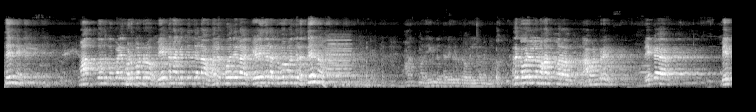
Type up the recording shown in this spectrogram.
ತಿನ್ನಿ. ಮತ್ತೊಂದು ಕಪಾಳಿಗೆ ಹೊಡ್ಕೊಂಡ್ರು. ಬೇಕನಾಗತ್ತಿದ್ದಲ್ಲ ಹೊಲಕ್ ಹೋದಿಲ್ಲ, ಕೇಳಿದಿಲ್ಲ, ತಗೊಂಬಂದಿಲ್ಲ ತಿನ್ನು ಮಹಾತ್ಮರ ಹಿಂಗ ತಲೆ ಹಿಡಿದ್ರು ಅವರೆಲ್ಲ ಅದಕ್ಕೆ ಅವರೆಲ್ಲ ಮಹಾತ್ಮರ ನಾವು ಅಂದ್ರೆ ಬೇಕ ಬೇಕ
